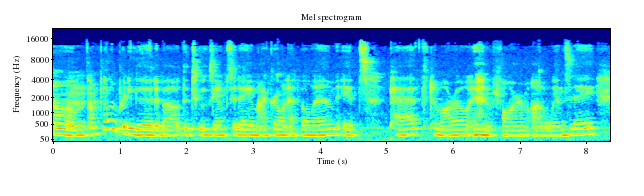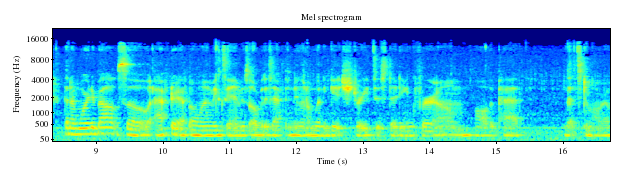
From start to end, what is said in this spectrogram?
Um, I'm feeling pretty good about the two exams today, micro and FOM. It's path tomorrow and pharm on Wednesday that I'm worried about. So after FOM exam is over this afternoon, I'm gonna get straight to studying for um, all the path that's tomorrow.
